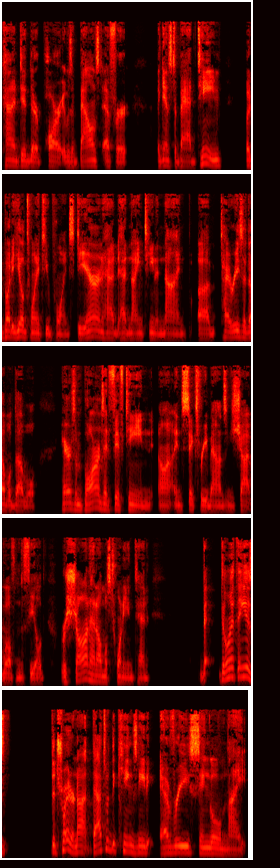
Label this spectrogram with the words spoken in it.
kind of did their part. It was a balanced effort against a bad team, but Buddy Hield 22 points. De'Aaron had had 19 and nine. Uh, Tyrese a double double. Harrison Barnes had 15 uh, and six rebounds, and he shot well from the field. Richaun had almost 20 and 10. The, the only thing is, Detroit or not, that's what the Kings need every single night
